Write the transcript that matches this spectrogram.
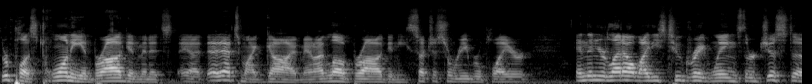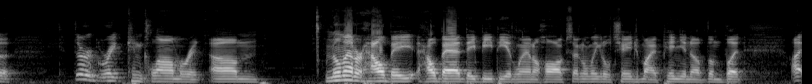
They're plus 20 in Brogdon minutes. Uh, that's my guy, man. I love Brogdon. He's such a cerebral player. And then you're let out by these two great wings. They're just a they're a great conglomerate. Um, no matter how ba- how bad they beat the Atlanta Hawks, I don't think it'll change my opinion of them. But uh,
